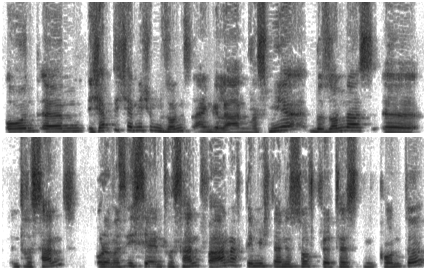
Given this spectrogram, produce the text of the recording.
Und ähm, ich habe dich ja nicht umsonst eingeladen. Was mir besonders äh, interessant oder was ich sehr interessant war, nachdem ich deine Software testen konnte.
